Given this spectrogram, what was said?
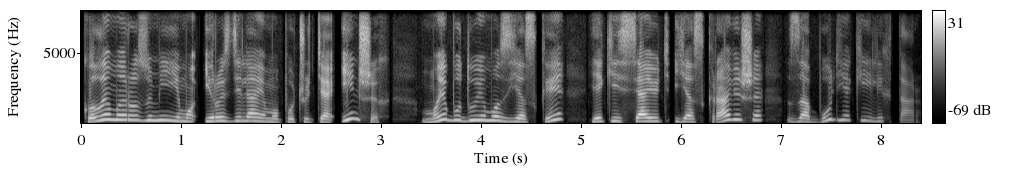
Коли ми розуміємо і розділяємо почуття інших, ми будуємо зв'язки, які сяють яскравіше за будь-який ліхтар.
